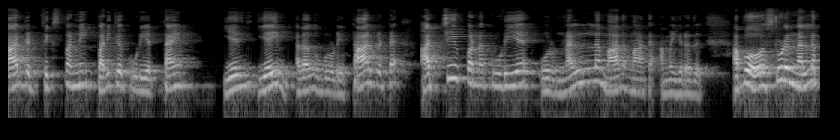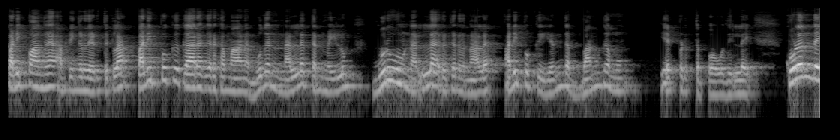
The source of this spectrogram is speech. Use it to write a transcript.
டார்கெட் ஃபிக்ஸ் பண்ணி படிக்கக்கூடிய டைம் எய்ம் அதாவது உங்களுடைய டார்கெட்டை அச்சீவ் பண்ணக்கூடிய ஒரு நல்ல மாதமாக அமைகிறது. அப்போது ஸ்டூடெண்ட் நல்ல படிப்பாங்க அப்படிங்கிறத எடுத்துக்கலாம். படிப்புக்கு காரகிரகமான புதன் நல்ல தன்மையிலும் குருவும் நல்லா இருக்கிறதுனால படிப்புக்கு எந்த பங்கமும் ஏற்படுத்த போவதில்லை. குழந்தை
